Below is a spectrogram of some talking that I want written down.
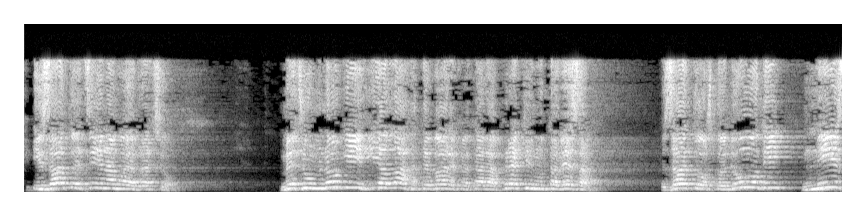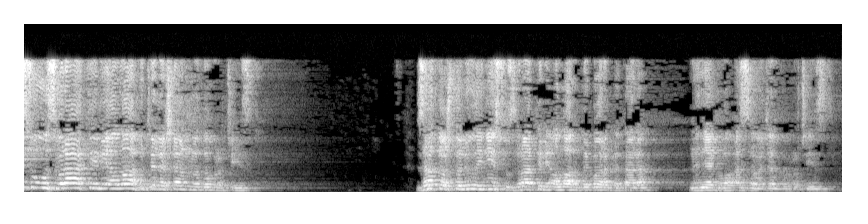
I zato je cijena moja braćo. Među mnogih i Allaha te barek tada prekinuta veza. Zato što ljudi nisu uzvratili Allahu Đelešanu na dobročinstvo. Zato što ljudi nisu uzvratili Allahu te barek na njegovo azza dobročinstvo.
